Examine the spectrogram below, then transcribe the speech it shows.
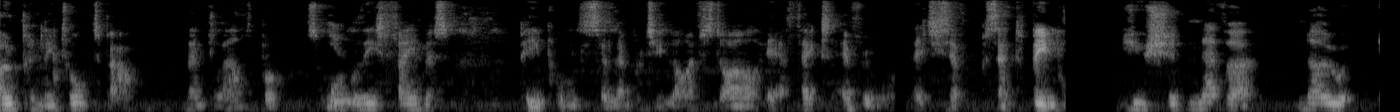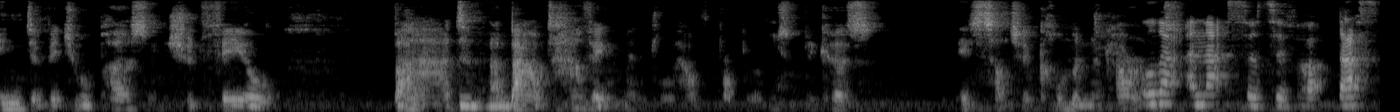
openly talked about mental health problems. Mm-hmm. Yeah. All of these famous people, celebrity lifestyle, it affects everyone. 87% of people. You should never, no individual person should feel bad Mhm. about having mental health problems because it's such a common occurrence. Well, that and that's sort of uh, that's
